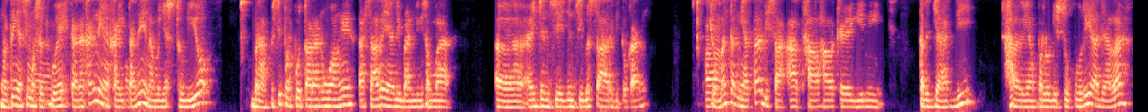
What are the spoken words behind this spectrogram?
Ngerti nggak sih maksud Hmm. gue? Karena kan ya kaitannya namanya studio berapa sih perputaran uangnya kasarnya dibanding sama eh, agensi-agensi besar gitu kan. Ah, Cuman ternyata di saat hal-hal kayak gini terjadi, hal yang perlu disyukuri adalah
